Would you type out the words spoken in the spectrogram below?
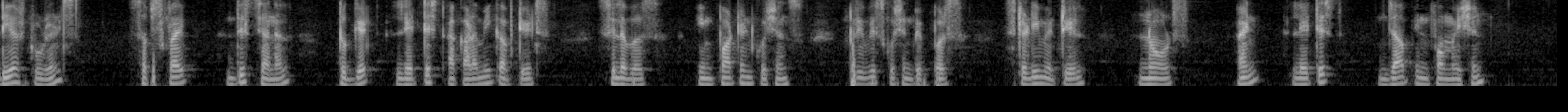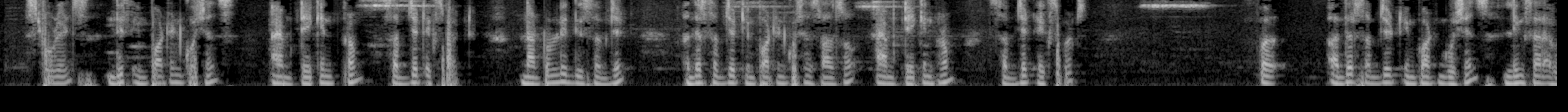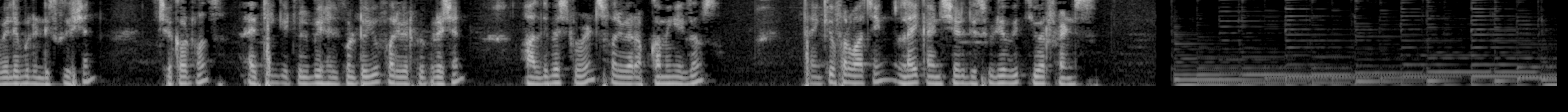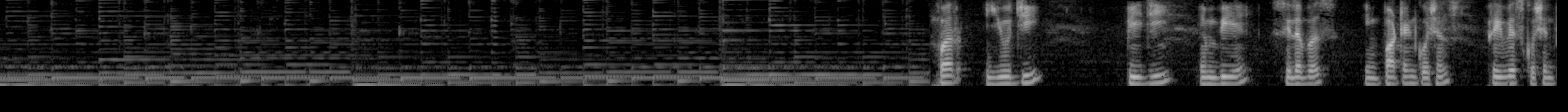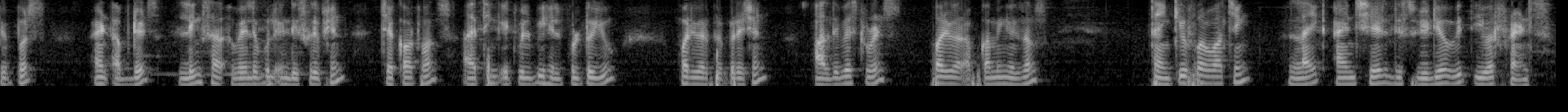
Dear students, subscribe this channel to get latest academic updates, syllabus, important questions, previous question papers, study material, notes and latest job information. Students, these important questions I am taken from subject expert. Not only this subject, other subject important questions also I am taken from subject experts. For other subject important questions, links are available in description. Check out once. I think it will be helpful to you for your preparation. All the best students for your upcoming exams. Thank you for watching. Like and share this video with your friends. For UG, PG, MBA syllabus, important questions, previous question papers and updates. Links are available in description. Check out once. I think it will be helpful to you for your preparation. All the best students for your upcoming exams. Thank you for watching. Like and share this video with your friends.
